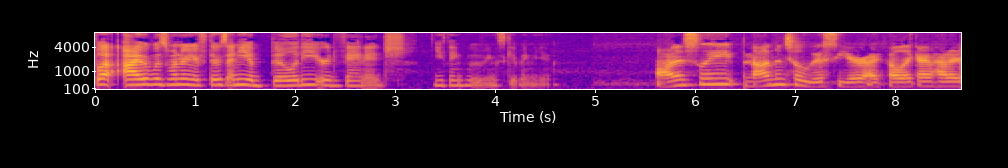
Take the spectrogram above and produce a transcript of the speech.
But I was wondering if there's any ability or advantage you think moving's giving you. Honestly, not until this year I felt like I had an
